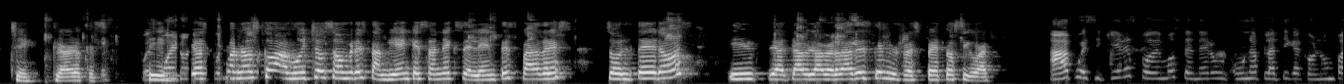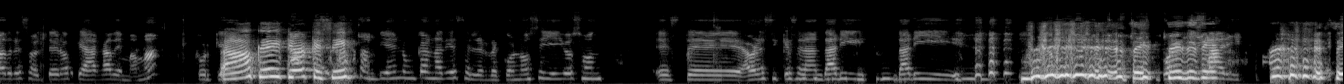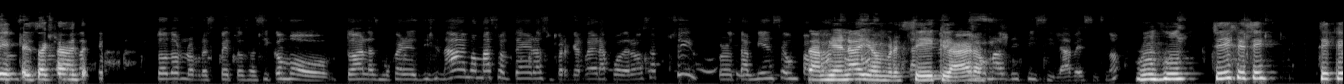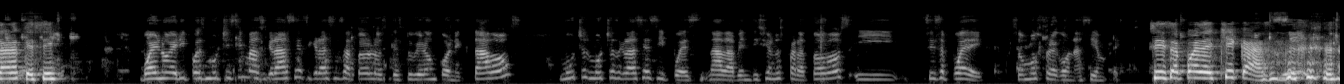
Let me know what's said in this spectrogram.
Sí, claro que sí. Pues, bueno, yo pues conozco a muchos hombres también que son excelentes padres solteros y la, verdad es que mis respetos igual. Ah, pues si quieres podemos tener una plática con un padre soltero que haga de mamá, porque ah, ok, claro que sí. También nunca nadie se les reconoce y ellos son este, ahora sí que serán Dari, Dari. sí, sí, sí, sí. exactamente. Todos los respetos, así como todas las mujeres dicen, ay, mamá soltera, super guerrera, poderosa, pues sí, pero también sea un papá. También hay hombres, sí, claro. Es más difícil a veces, ¿no? Sí, sí, sí, sí, claro que sí. Bueno, Eri, pues muchísimas gracias, gracias a todos los que estuvieron conectados. Muchas, muchas gracias y pues nada, bendiciones para todos y sí se puede, somos fregonas siempre. Sí se puede, chicas.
